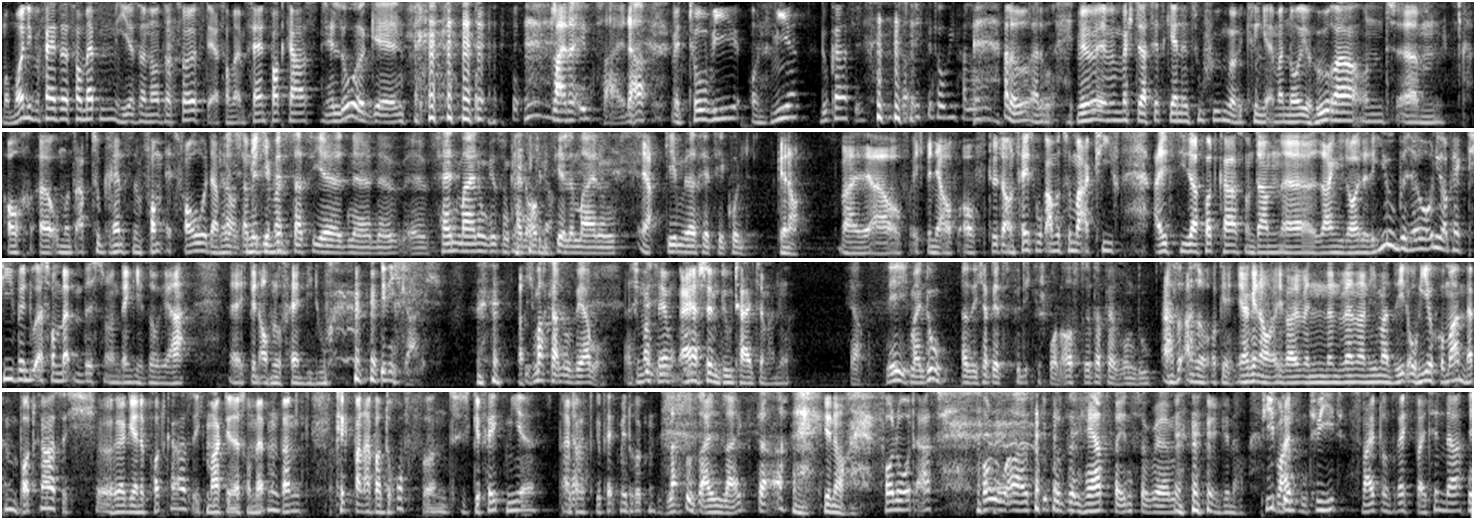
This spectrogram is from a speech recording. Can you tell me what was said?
Moin, moin, liebe Fans der SV Mappen. Hier ist der 1912, der SV Mappen Fan Podcast Hello again. Kleiner Insider. mit Tobi und mir, Lukas. Ja, Ich bin Tobi, hallo. hallo, hallo. Wir, wir möchten das jetzt gerne hinzufügen, weil wir kriegen ja immer neue Hörer und ähm, auch äh, um uns abzugrenzen vom SV, damit, Genau, damit nicht ihr jemand. wisst, dass hier eine, eine äh, Fanmeinung ist und keine Genau. offizielle Meinung, Ja. geben wir das jetzt hier kund. Genau. Weil äh, auf, ich bin ja auf, auf Twitter und Facebook ab und zu mal aktiv als dieser Podcast und dann äh, sagen die Leute, du bist ja unobjektiv, wenn du erst vom Mappen bist. Und dann denke ich so, ja, äh, ich bin auch nur Fan wie du. Bin ich gar nicht. Ich mache gerade nur Werbung. Also Du machst Werbung? Ah, ja, stimmt, du teilst immer nur. Ja. Nee, ich meine du. Also ich habe jetzt für dich gesprochen, aus dritter Person du. Also, also okay, ja genau, weil wenn, dann- wenn dann jemand sieht, oh hier, guck mal, Mappen, Podcast, ich äh, höre gerne Podcast, ich mag den erst von Mappen, dann klickt man einfach drauf und gefällt mir, einfach Ja. gefällt mir drücken. Lasst uns einen Like da. Genau, followed us, Follow us, gebt uns ein Herz bei Instagram. genau. Piept Swipe- uns einen Tweet. Swiped uns recht bei Tinder,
